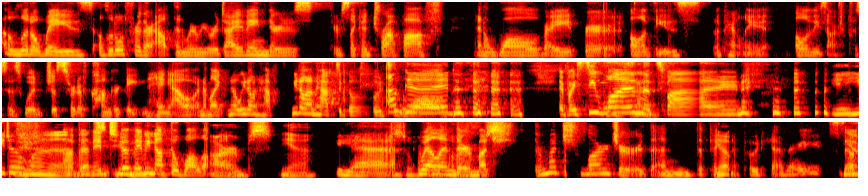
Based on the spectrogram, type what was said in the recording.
a little ways, a little further out than where we were diving, there's there's like a drop off and a wall, right, where all of these apparently all of these octopuses would just sort of congregate and hang out. And I'm like, no, we don't have we don't have to go to I'm the wall. if I see one, God. that's fine. Yeah, you don't want to. Uh, but maybe, but maybe not the wall of them. arms. Yeah. Yeah. Well, wall of and they're much they're much larger than the Yep. Pycnopodia, right? So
